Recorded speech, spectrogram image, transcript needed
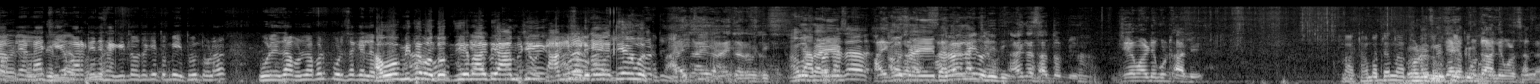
आपल्याला जीएमआरटीने सांगितलं होतं की तुम्ही इथून थोडं पुढे जा म्हणून आपण पुढचं केलं अहो मी तर म्हणतो जीएमआरटी आमची आमच्यासाठी काय ते हवं. ऐका सांगतो मी. जेएमआरटी कुठं आली. थांबा त्यांना कुठं आले सांगा.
